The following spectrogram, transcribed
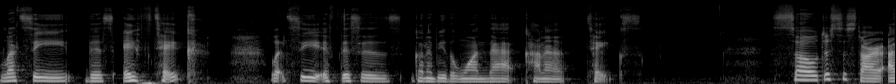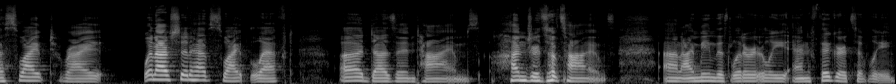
Let's see this eighth take. Let's see if this is going to be the one that kind of takes. So, just to start, I swiped right when I should have swiped left a dozen times, hundreds of times. And I mean this literally and figuratively.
